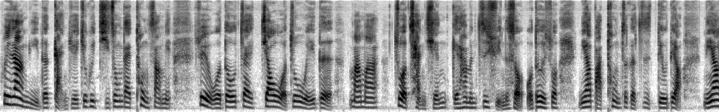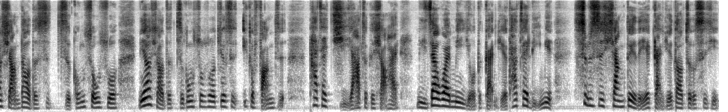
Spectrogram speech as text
会让你的感觉就会集中在痛上面。所以我都在教我周围的妈妈做产前给他们咨询的时候，我都会说：你要把“痛”这个字丢掉，你要想到的是子宫收缩。你要晓得，子宫收缩就是一个房子，它在挤压这个小孩。你在外面有的感觉，它在里面是不是相对的也感觉到这个事情？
